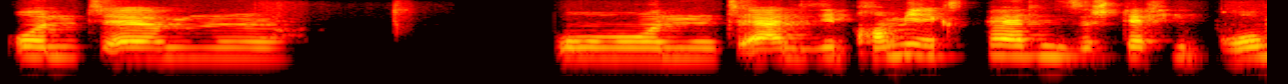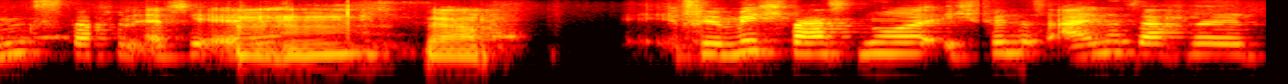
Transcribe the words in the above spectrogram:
Und ähm, und äh, die Promi-Expertin, diese Steffi Brunks da von RTL. Mhm, ja. Für mich war es nur, ich finde es eine Sache,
